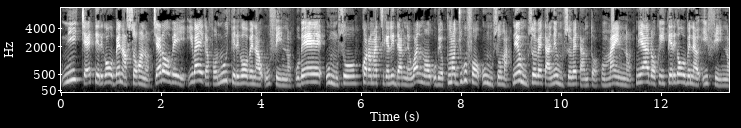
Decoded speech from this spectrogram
ni cɛɛ terigɛw bena sɔ kɔnɔ cɛɛ dɔw be yen i b'a ye k'a fɔ n'u terigɛw bena u fen nɔ u be u muso kɔrɔmatigɛli daminɛ walima u be kuma jugu fɔ u muso ma ne muso bɛ ta ne muso bɛ tan tɔ o man ɲi nɔ n'i y'a dɔn ko i terigɛw bena i fen nɔ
